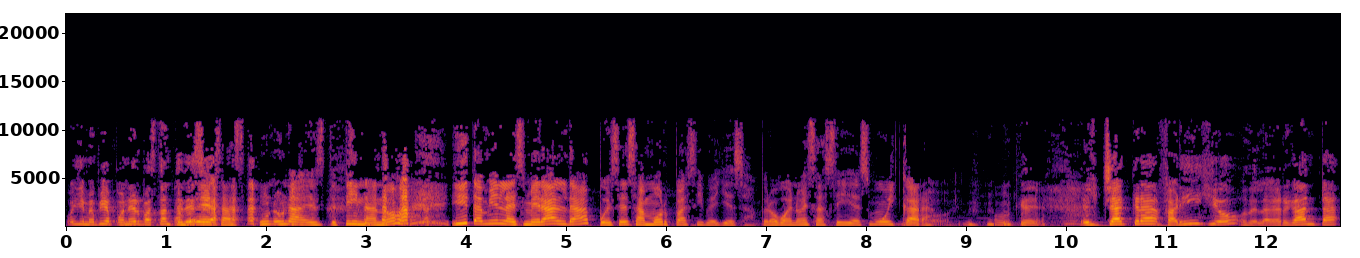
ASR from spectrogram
Oye, me voy a poner bastante de esas. una este, tina, ¿no? y también la esmeralda, pues es amor, paz y belleza. Pero bueno, es así, es muy cara. ok. El chakra faringio o de la garganta,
